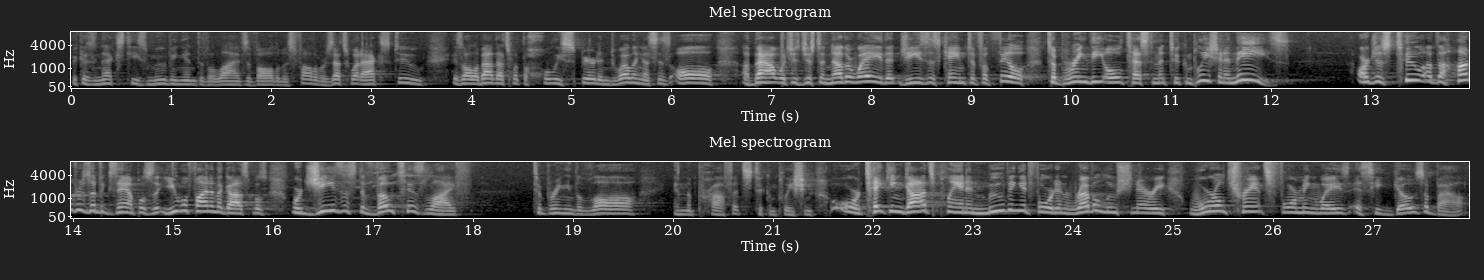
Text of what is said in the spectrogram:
Because next he's moving into the lives of all of his followers. That's what Acts 2 is all about. That's what the Holy Spirit indwelling us is all about, which is just another way that Jesus came to fulfill, to bring the Old Testament to completion. And these are just two of the hundreds of examples that you will find in the Gospels where Jesus devotes his life to bringing the law and the prophets to completion, or taking God's plan and moving it forward in revolutionary, world transforming ways as he goes about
